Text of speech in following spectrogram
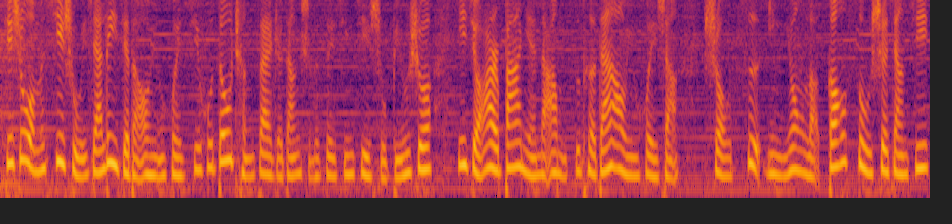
其实我们细数一下历届的奥运会，几乎都承载着当时的最新技术。比如说，一九二八年的阿姆斯特丹奥运会上，首次引用了高速摄像机，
